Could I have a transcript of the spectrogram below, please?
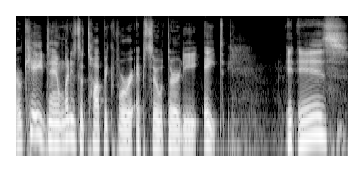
Okay Dan, what is the topic for episode 38? It is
